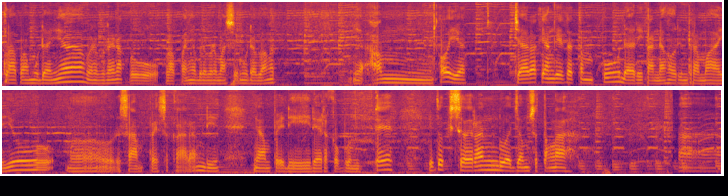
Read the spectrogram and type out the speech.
Kelapa mudanya benar-benar enak tuh Kelapanya benar-benar masih muda banget. Ya um, Oh iya. Jarak yang kita tempuh dari kandang Horin Ramayu sampai sekarang di nyampe di daerah kebun teh itu kisaran dua jam setengah. Nah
